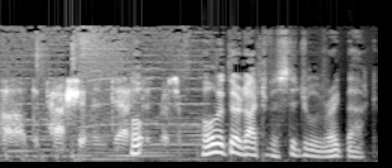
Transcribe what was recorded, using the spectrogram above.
uh, the passion and death hold, and resurrection. Hold it there, Dr. Fastiggi. We'll be right back.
